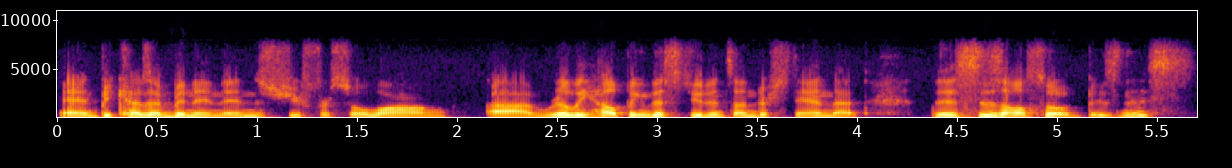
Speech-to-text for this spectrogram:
And because I've been in the industry for so long, uh, really helping the students understand that this is also a business.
